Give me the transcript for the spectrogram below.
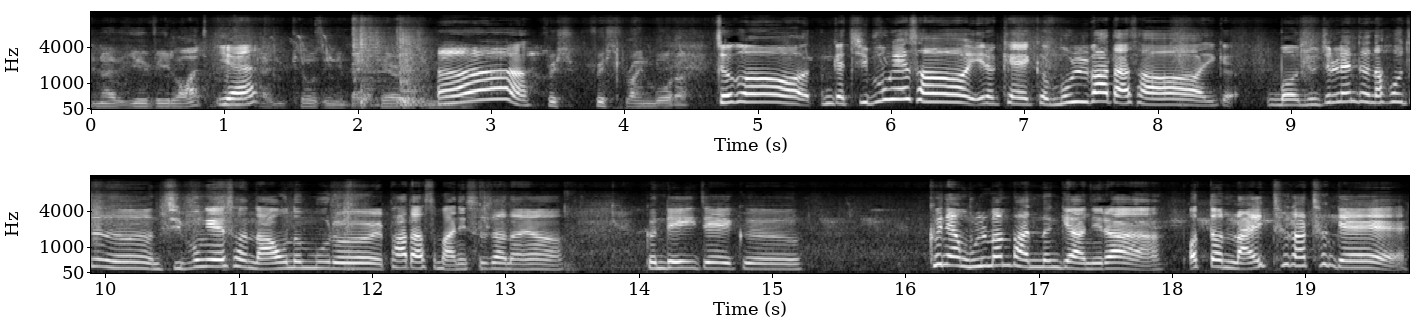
You know the UV light? Yeah. And it kills any bacteria. And 아, fresh, fresh rainwater. 저거 그러니까 지붕에서 이렇게 그 물 받아서 이게 뭐 뉴질랜드나 호주는 지붕에서 나오는 물을 받아서 많이 쓰잖아요. 근데 이제 그 그냥 물만 받는 게 아니라 어떤 라이트 같은 게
